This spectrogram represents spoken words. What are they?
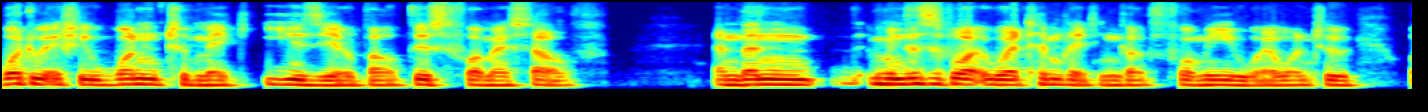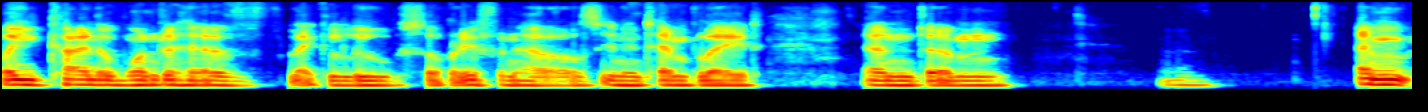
what do I actually want to make easier about this for myself, and then I mean this is what where templating got for me, where I want to, where you kind of want to have like loops or if and else in a template, and um, I'm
